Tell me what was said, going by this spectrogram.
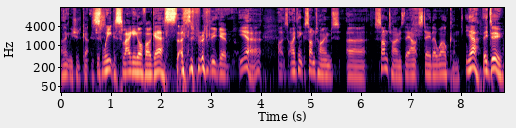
I think we should get just, Sweet slagging off our guests. That's really good. Yeah, I think sometimes, uh, sometimes they outstay their welcome. Yeah, they do.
